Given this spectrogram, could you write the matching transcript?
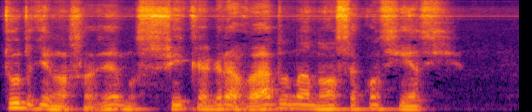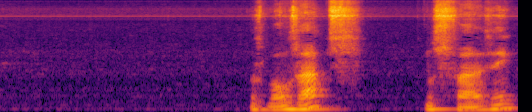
tudo que nós fazemos fica gravado na nossa consciência. Os bons atos nos fazem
